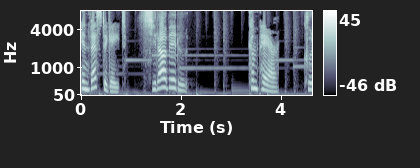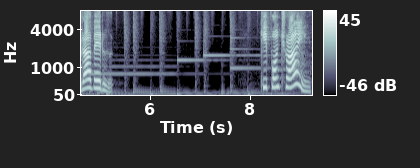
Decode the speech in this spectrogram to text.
Investigate. 調べる Compare. 比べる Keep on trying.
